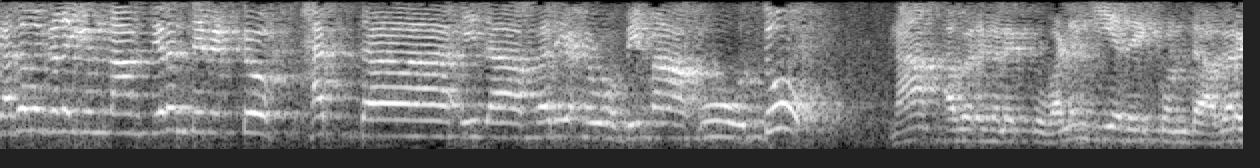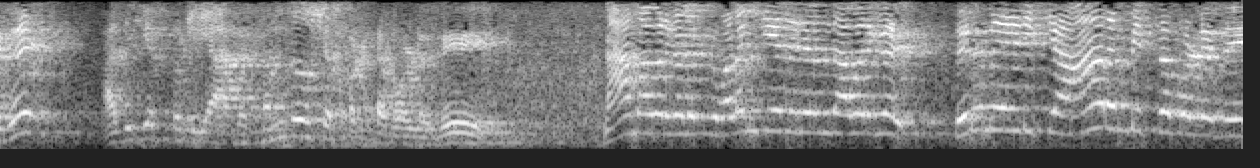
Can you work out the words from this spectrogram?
கதவுகளையும் நாம் திறந்து விட்டோம். ஹத்தா நாம் அவர்களுக்கு வழங்கியதை கொண்டு அவர்கள் அதிகப்படியாக சந்தோஷப்பட்ட பொழுது நாம் அவர்களுக்கு வழங்கியதிலிருந்து அவர்கள் பெருமையடிக்க ஆரம்பித்த பொழுது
